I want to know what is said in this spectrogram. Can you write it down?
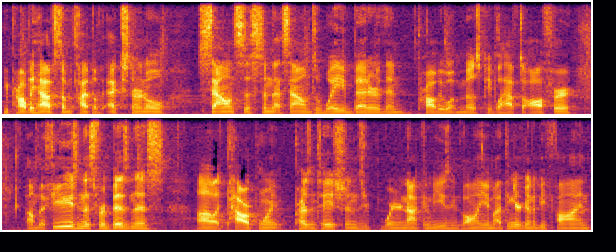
you probably have some type of external sound system that sounds way better than probably what most people have to offer. Um, if you're using this for business, uh, like PowerPoint presentations where you're not going to be using volume, I think you're going to be fine.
